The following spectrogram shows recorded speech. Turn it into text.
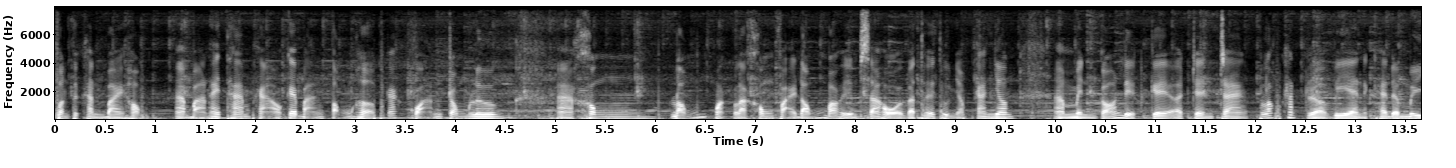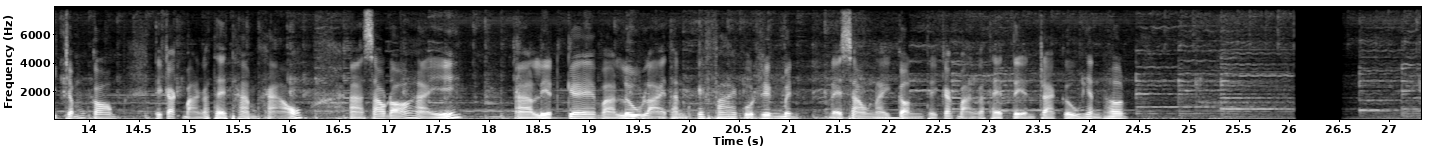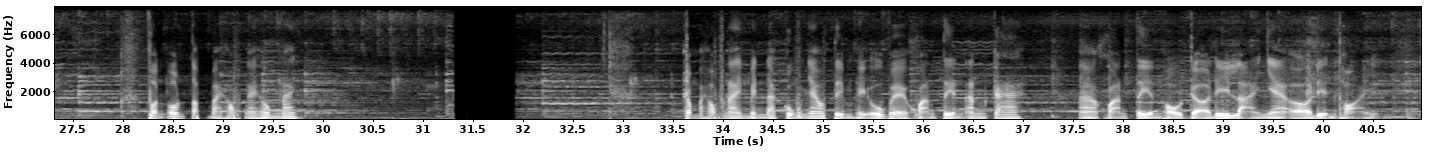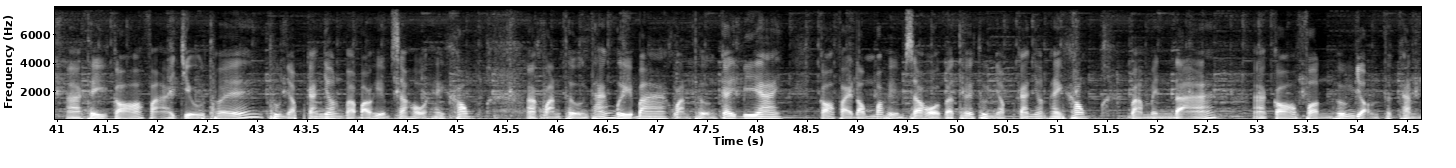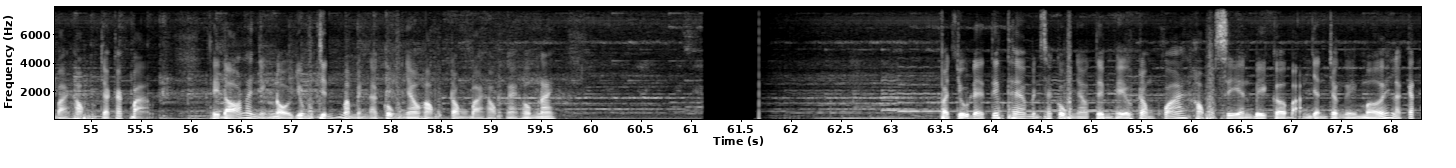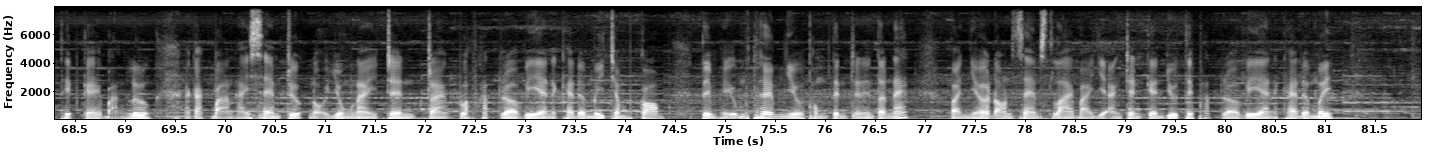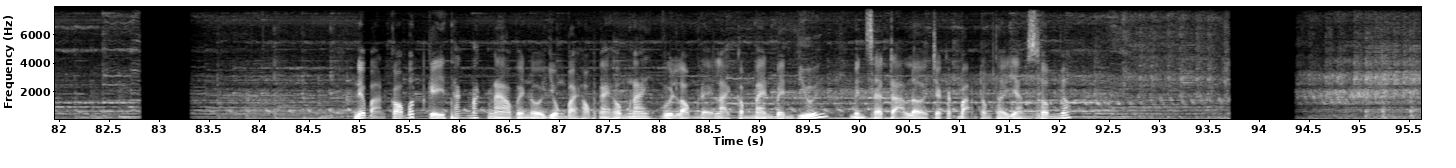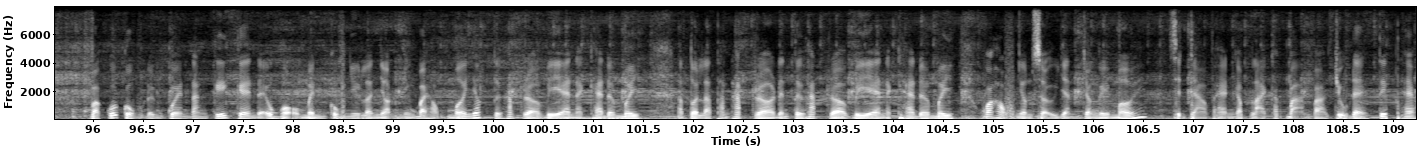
Phần thực hành bài học à, bạn hãy tham khảo cái bảng tổng hợp các khoản trong lương. À, không đóng hoặc là không phải đóng bảo hiểm xã hội và thuế thu nhập cá nhân. À, mình có liệt kê ở trên trang blog hrvnacademy.com thì các bạn có thể tham khảo. À, sau đó hãy à, liệt kê và lưu lại thành một cái file của riêng mình để sau này cần thì các bạn có thể tiện tra cứu nhanh hơn. Phần ôn tập bài học ngày hôm nay. Trong bài học này mình đã cùng nhau tìm hiểu về khoản tiền ăn ca, à, khoản tiền hỗ trợ đi lại nhà ở điện thoại à, thì có phải chịu thuế thu nhập cá nhân và bảo hiểm xã hội hay không? À, khoản thưởng tháng 13, khoản thưởng KPI có phải đóng bảo hiểm xã hội và thuế thu nhập cá nhân hay không? Và mình đã à, có phần hướng dẫn thực hành bài học cho các bạn. Thì đó là những nội dung chính mà mình đã cùng nhau học trong bài học ngày hôm nay. Và chủ đề tiếp theo mình sẽ cùng nhau tìm hiểu trong khóa học CNB cơ bản dành cho người mới là cách thiết kế bảng lương. À, các bạn hãy xem trước nội dung này trên trang blog hrvnacademy.com tìm hiểu thêm nhiều thông tin trên internet và nhớ đón xem slide bài giảng trên kênh YouTube HRVN Academy. Nếu bạn có bất kỳ thắc mắc nào về nội dung bài học ngày hôm nay, vui lòng để lại comment bên dưới, mình sẽ trả lời cho các bạn trong thời gian sớm nhất. Và cuối cùng đừng quên đăng ký kênh để ủng hộ mình cũng như là nhận những bài học mới nhất từ HRVN Academy. À, tôi là Thành HR đến từ HRVN Academy, khóa học nhân sự dành cho người mới. Xin chào và hẹn gặp lại các bạn vào chủ đề tiếp theo.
